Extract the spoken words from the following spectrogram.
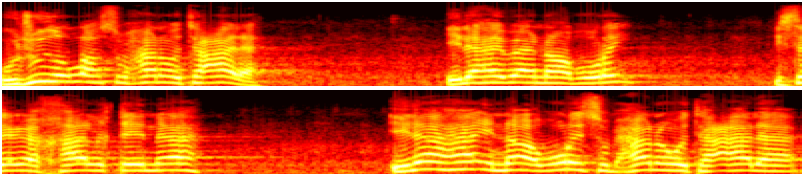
Wujuud allah subxaana wa tacaala ilaahay baa ina abuuray isagaa khaaliqeenna ah. Ilaaha ina abuuray subxaana wa tacaala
